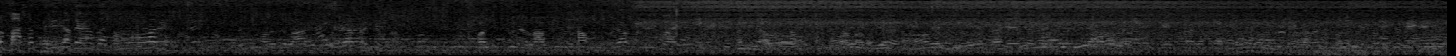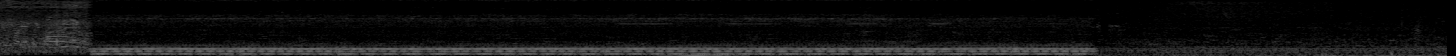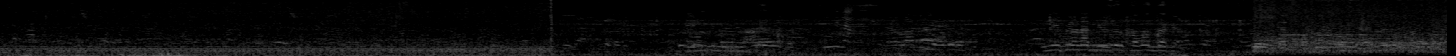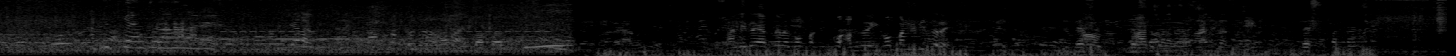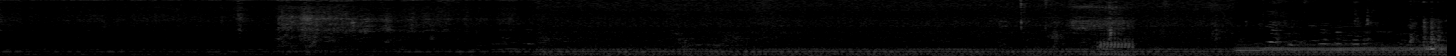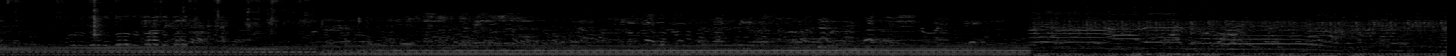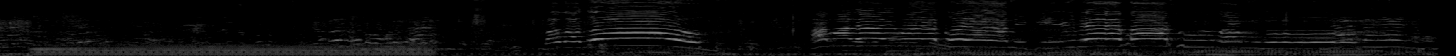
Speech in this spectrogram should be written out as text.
আমার বাসার থেকে তো দেখা যায় ভালো লাগে? ইন্ডিপেন্ডেন্ট নিউজের খবর দেখেন আপনি কেন তো নাম মারে সানি ভাই আপনারা কোম্পা- কোম্পানির ভিতরে দেড়শো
